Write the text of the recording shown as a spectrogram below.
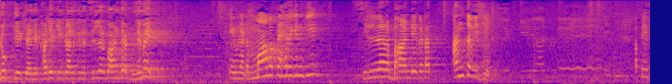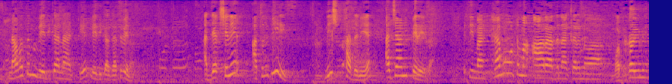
යුක්තිය කියන්නේ කඩේකින් ගන්න තියෙන සිල්ලර් භාණ්ඩයක් නෙමෙයි. ඒ වුණාට මාව පැහැරගෙන ගියේ සිල්ලර භාණ්ඩයකටත් අන්ත විදියට. අපේ නවතම වේදිකා නාට්‍ය වේදිකාගත වෙනවා. අධ්‍යක්ෂණය අතුල පීරිස්. නිෂ්පාදනය අජානි පෙරේරා. ඉතින් මම හැමෝටම ආරාධනා කරනවා මතකයිනේ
